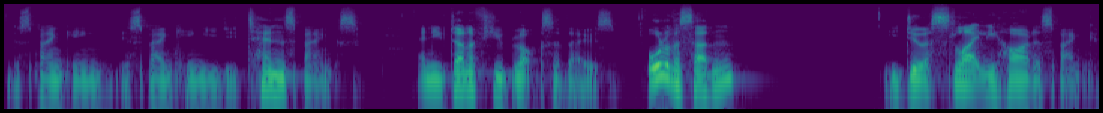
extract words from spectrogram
you're spanking, you're spanking, you do 10 spanks, and you've done a few blocks of those. All of a sudden, you do a slightly harder spank.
